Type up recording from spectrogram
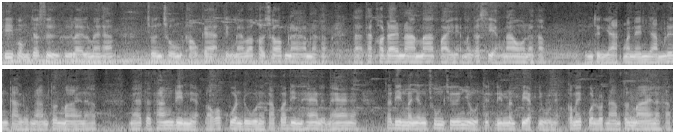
ที่ผมจะสื่อคืออะไรรู้ไหมครับ ชนชมเขาแกะถึงแม้ว่าเขาชอบน้ำนะครับ แต่ถ้าเขาได้น้ำมากไปเนี่ยมันก็เสี่ยงเน่านะครับ ผมถึงอยากมาเน้นย้ำเรื่องการรดน้ำต้นไม้นะครับ แม้แต่ทั้งดินเนี่ยเราก็ควรดูนะครับ ว่าดินแห้งหรือไม่แห้งถ้าดินมันยังชุ่มชื้นอยู่ดินมันเปียกอยู่เนี่ยก็ไม่ควรรดน้ำต้นไม้นะครับ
